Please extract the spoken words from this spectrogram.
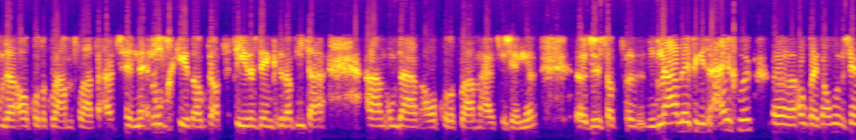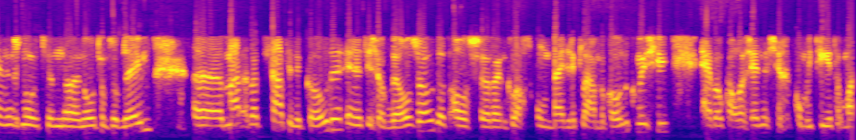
om daar alcoholreclame te laten uitzenden. En omgekeerd ook, dat adverteerders denken er ook niet aan om daar alcoholreclame uit te zenden. dus dat, de naleving is eigenlijk, ook bij de andere zenders, nooit een, nooit een probleem. maar dat staat in de code. En het is ook wel zo dat als er een klacht komt bij de reclamecodecommissie, hebben ook alle zenders zich gecommitteerd om,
